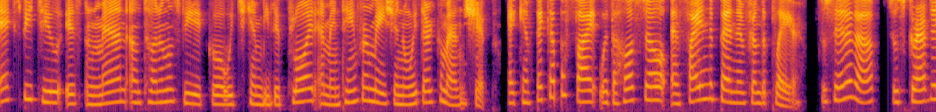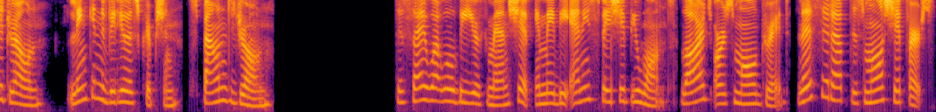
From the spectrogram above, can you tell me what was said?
XB2 is a manned autonomous vehicle which can be deployed and maintain formation with our command ship. It can pick up a fight with a hostile and fight independent from the player. To set it up, subscribe the drone. Link in the video description. Spawn the drone. Decide what will be your command ship. It may be any spaceship you want, large or small grid. Let's set up the small ship first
